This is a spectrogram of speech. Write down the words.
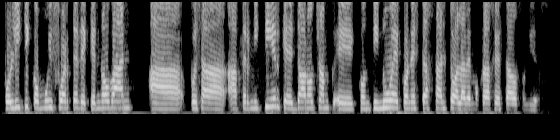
político muy fuerte de que no van a pues a, permitir que Donald Trump eh, continúe con este asalto a la democracia de Estados Unidos.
